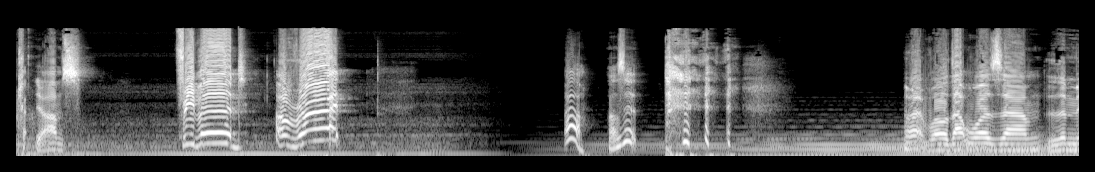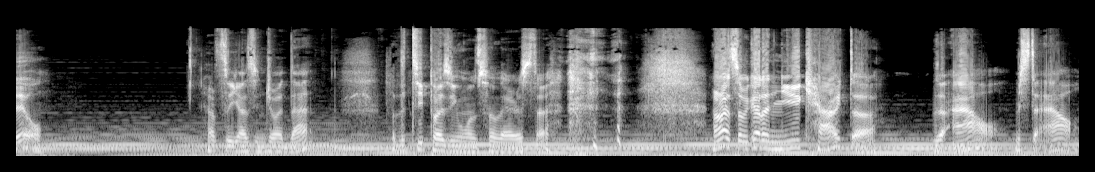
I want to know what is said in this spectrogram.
Cut your arms. Free bird! Alright! Oh, that was it. Alright, well that was um, the mill. Hopefully you guys enjoyed that. But the T-posing one was hilarious though. Alright, so we got a new character. The Owl. Mr. Owl.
